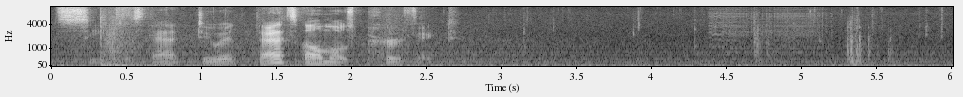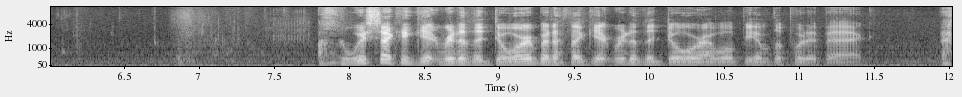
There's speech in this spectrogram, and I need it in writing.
Let's see, does that do it? That's almost perfect. I wish I could get rid of the door, but if I get rid of the door, I won't be able to put it back.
